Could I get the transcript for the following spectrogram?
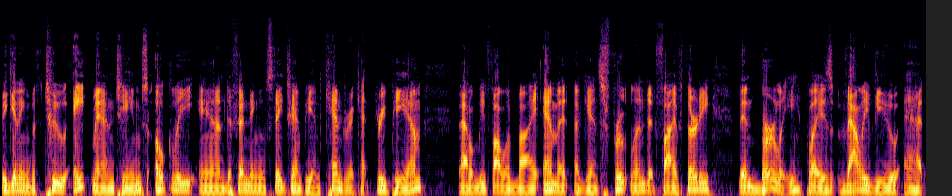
beginning with two eight man teams, Oakley and defending state champion Kendrick at 3 p.m. That'll be followed by Emmett against Fruitland at 5:30. Then Burley plays Valley View at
